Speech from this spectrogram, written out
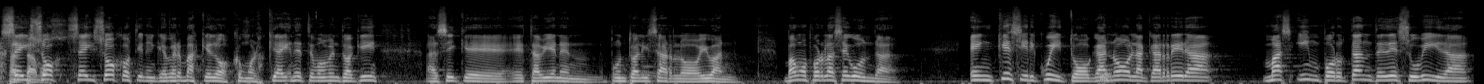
seis ojos tienen que ver más que dos, como los que hay en este momento aquí. Así que está bien en puntualizarlo, Iván. Vamos por la segunda. ¿En qué circuito ganó la carrera más importante de su vida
